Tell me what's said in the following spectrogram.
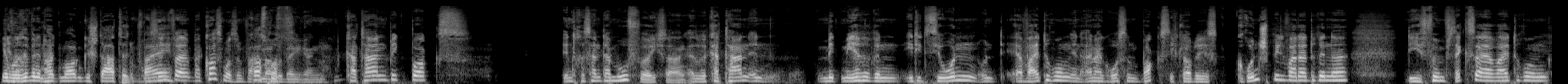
Ja, wo Genau. sind wir denn heute Morgen gestartet? Wo Bei, sind wir? Bei Cosmos sind wir einmal Cosmos. rübergegangen. Katan Big Box, interessanter Move, würde ich sagen. Also Katan in, mit mehreren Editionen und Erweiterungen in einer großen Box. Ich glaube, das Grundspiel war da drinne, die 5-6er Erweiterung,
